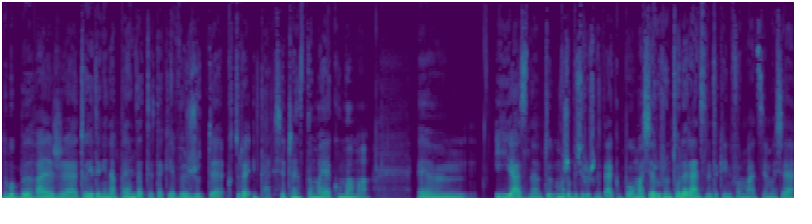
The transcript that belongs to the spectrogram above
No bo bywa, że to jedynie napędza te takie wyrzuty, które i tak się często ma jako mama. I jasne, to może być różnie, tak? Bo ma się różną tolerancję na takie informacje. Ma się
